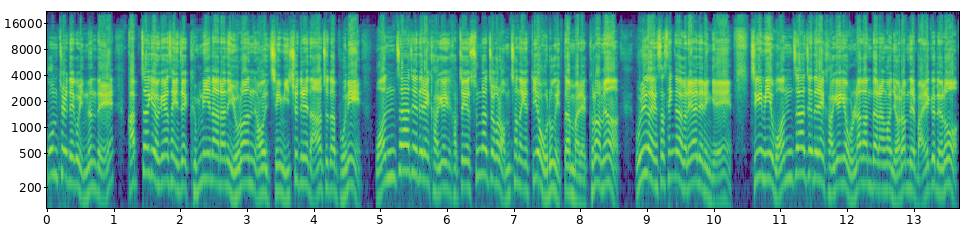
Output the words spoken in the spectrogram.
꿈틀대고 있는데 갑자기 여기에서 이제 금리 인하라는 이런 어, 지금 이슈들이 나와주다 보니 원자재들의 가격이 갑자기 순간적으로 엄청나게 뛰어오르고 있단 말이에요. 그러면 우리가 여기서 생각을 해야 되는 게 지금 이 원자재들의 가격이 올라간다는 건 여러분들 말 그대로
